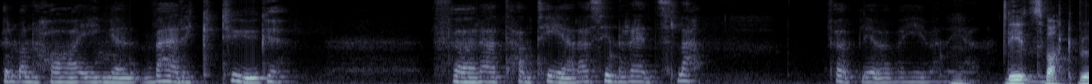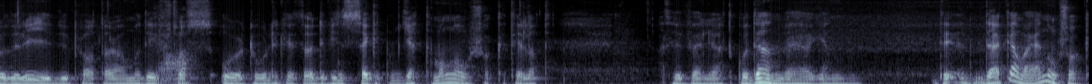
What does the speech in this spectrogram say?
men man har ingen verktyg för att hantera sin rädsla för att bli övergiven igen. Det är ett svart broderi du pratar om och det är Ja. förstås oerhört olyckligt. Och det finns säkert jättemånga orsaker till att, att vi väljer att gå den vägen. Det, det kan vara en orsak.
